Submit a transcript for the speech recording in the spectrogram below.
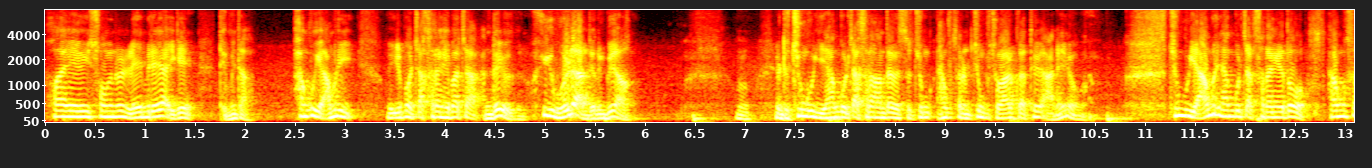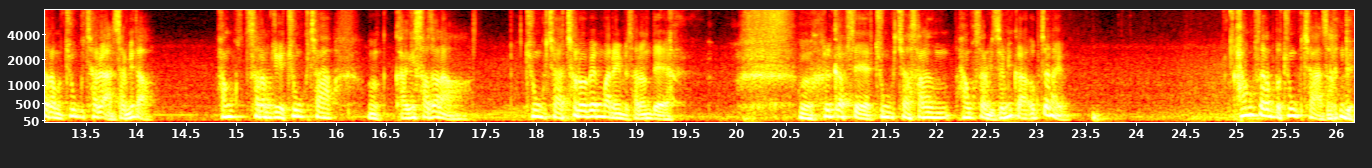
화해의 손을 내밀어야 이게 됩니다. 한국이 아무리 일본 짝사랑해봤자 안 돼요. 이게 원래 안 되는 거야. 어. 중국이 한국을 짝사랑한다고 해서 중, 한국 사람 중국 좋아할 것 같아요? 안 해요. 중국이 아무리 한국을 짝사랑해도 한국 사람은 중국 차를 안 삽니다. 한국 사람 중에 중국차 어, 가게 사잖아. 중국 차 1,500만 원이면 사는데 어, 헐값에 중국 차 사는 한국 사람 있습니까? 없잖아요. 한국 사람도 중국 차 안 사는데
